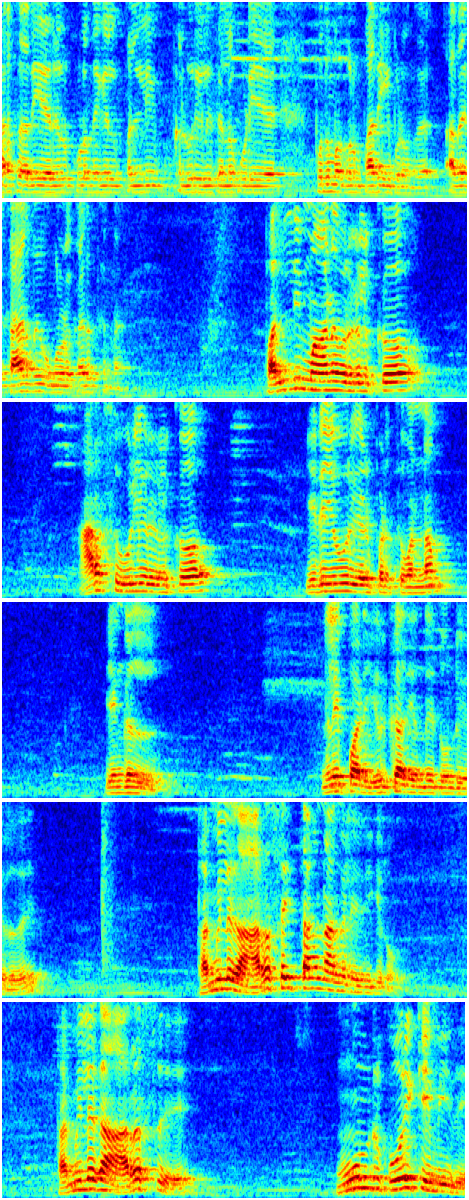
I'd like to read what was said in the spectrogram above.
அரசு அதிகாரிகள் குழந்தைகள் பள்ளி கல்லூரிகளுக்கு செல்லக்கூடிய பொதுமக்களும் பாதிக்கப்படுவாங்க. அதை சார்ந்து உங்களோட கருத்து என்ன? பள்ளி மாணவர்களுக்கோ அரசு ஊழியர்களுக்கோ இடையூறு ஏற்படுத்தும் வண்ணம் எங்கள் நிலைப்பாடு இருக்காது என்றே தோன்றுகிறது. தமிழக அரசைத்தான் நாங்கள் எதிர்க்கிறோம். தமிழக அரசு மூன்று கோரிக்கை மீது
